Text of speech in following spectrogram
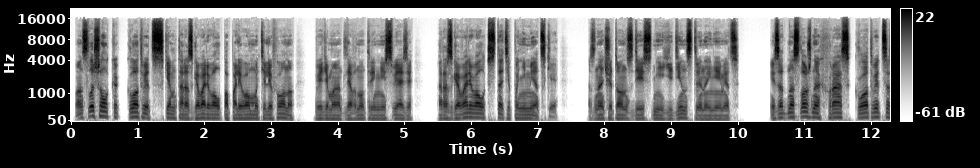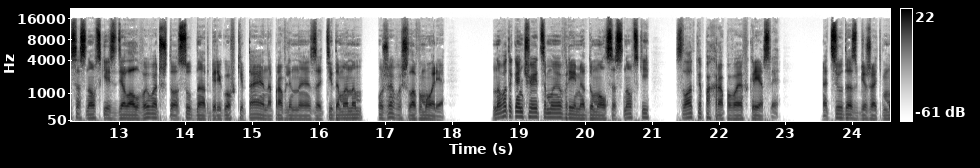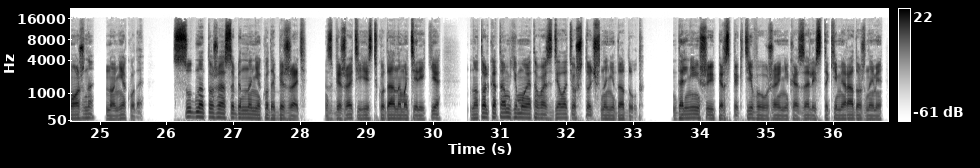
Он слышал, как Клотвиц с кем-то разговаривал по полевому телефону, видимо, для внутренней связи, Разговаривал, кстати, по-немецки. Значит, он здесь не единственный немец. Из односложных фраз Клотвица Сосновский сделал вывод, что судно от берегов Китая, направленное за Тидеманом, уже вышло в море. Но вот и кончается мое время, думал Сосновский, сладко похрапывая в кресле. Отсюда сбежать можно, но некуда. С судна тоже особенно некуда бежать. Сбежать есть куда на материке, но только там ему этого сделать уж точно не дадут. Дальнейшие перспективы уже не казались такими радужными.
